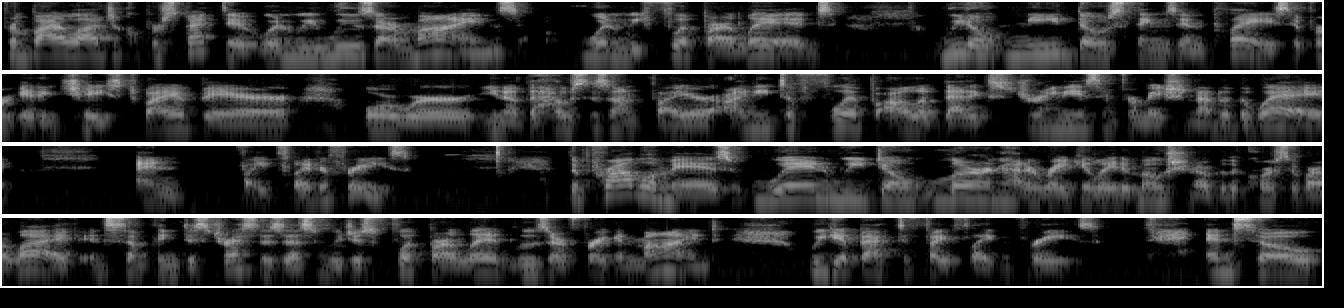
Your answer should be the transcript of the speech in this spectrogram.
From a biological perspective, when we lose our minds, when we flip our lids, we don't need those things in place if we're getting chased by a bear or we're, you know, the house is on fire. I need to flip all of that extraneous information out of the way and fight, flight, or freeze. The problem is when we don't learn how to regulate emotion over the course of our life and something distresses us and we just flip our lid, lose our friggin' mind, we get back to fight, flight, and freeze. And so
